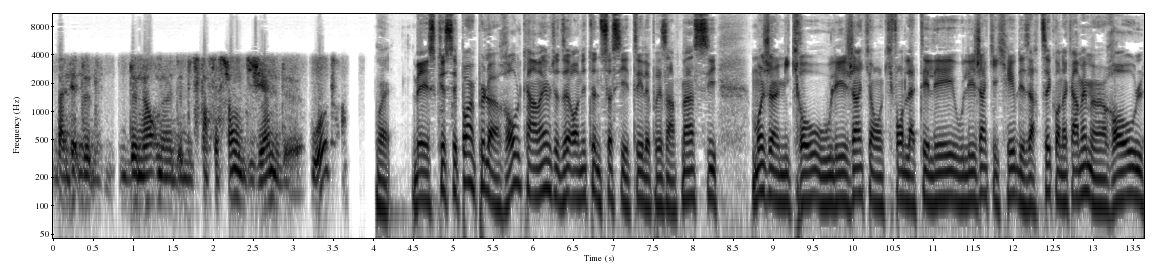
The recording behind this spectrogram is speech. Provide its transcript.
bah, de, normes de distanciation, d'hygiène ou autre. Ouais. Mais est-ce que c'est pas un peu leur rôle quand même? Je veux dire, on est une société là présentement. Si moi j'ai un micro ou les gens qui ont qui font de la télé ou les gens qui écrivent des articles, on a quand même un rôle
